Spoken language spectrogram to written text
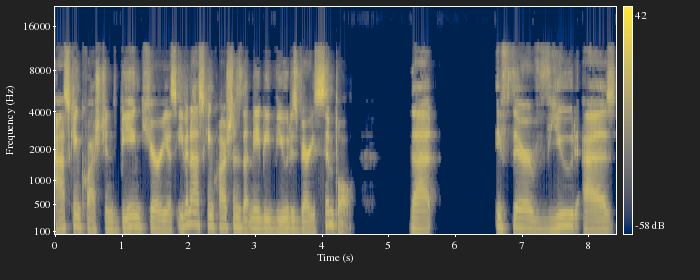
asking questions, being curious, even asking questions that may be viewed as very simple, that if they're viewed as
